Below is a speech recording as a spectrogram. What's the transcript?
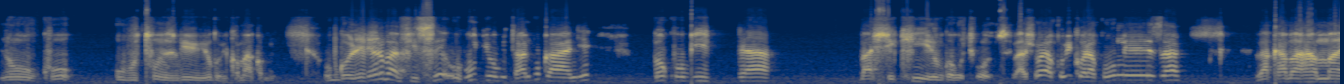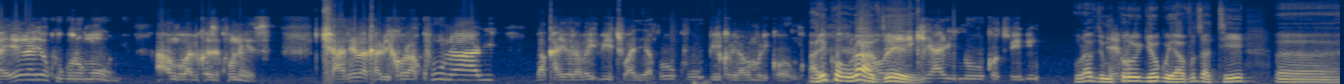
ni ubutunzi bw'ibi bihugu bikomakomeye ubwo rero bafise uburyo butandukanye bwo kubwira bashikira ubwo butunzi bashobora kubikora ku neza bakabaha amahera yo kugura umunyu aho ngo babikoze ku neza cyane bakabikora ku nabi bakayora bitwanira nk'uko biriko biraba muri kongo ariko uravye iki hari nuko urabye umukuru w'igihugu yavuze ati eh,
